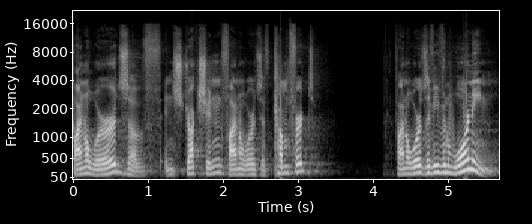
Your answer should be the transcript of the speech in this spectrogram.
final words of instruction, final words of comfort, final words of even warning,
